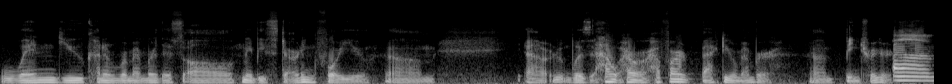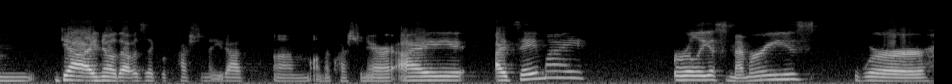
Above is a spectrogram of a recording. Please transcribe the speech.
when you kind of remember this all maybe starting for you. Um, uh, was how, how how far back do you remember? Um, being triggered? Um, yeah, I know that was like a question that you'd asked um, on the questionnaire. I I'd say my earliest memories were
